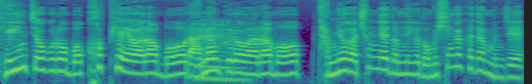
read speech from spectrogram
개인적으로 뭐 커피 해와라, 뭐 라면 네. 끓여와라, 뭐 담요가 축내덮니가 너무 심각하다는 문제.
